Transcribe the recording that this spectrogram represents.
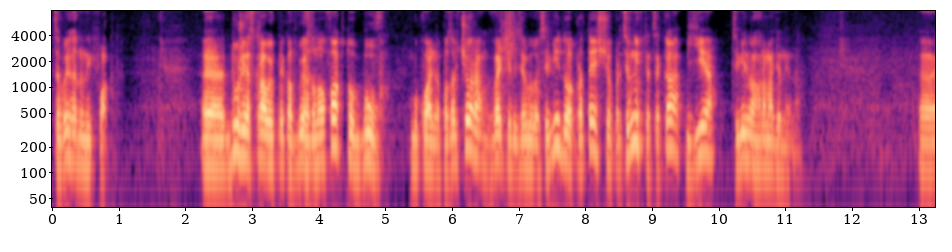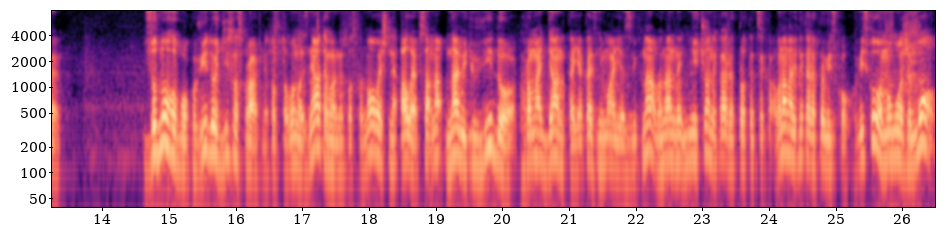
це вигаданий факт. Е, дуже яскравий приклад вигаданого факту був буквально позавчора. Ввечері з'явилося відео про те, що працівник ТЦК б'є цивільного громадянина. Е, з одного боку, відео дійсно справжнє, тобто воно зняте, воно не постановочне, але навіть у відео громадянка, яка знімає з вікна, вона не, нічого не каже про ТЦК. Вона навіть не каже про військового. Військового ми можемо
